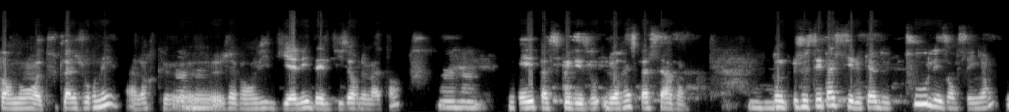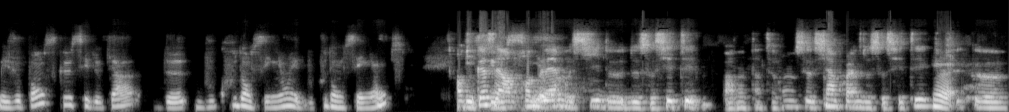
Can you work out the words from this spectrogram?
pendant toute la journée, alors que mmh. j'avais envie d'y aller dès 10 heures le matin, mmh. mais parce que les, le reste passait avant. Mhm. Donc, je ne sais pas si c'est le cas de tous les enseignants, mais je pense que c'est le cas de beaucoup d'enseignants et beaucoup d'enseignantes. En tout cas, c'est un problème euh, aussi de, de, société. Pardon de t'interrompre, c'est aussi un problème de société qui fait que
